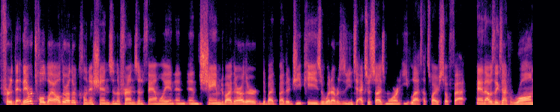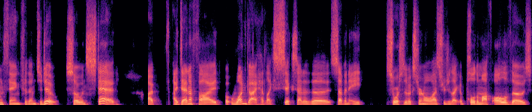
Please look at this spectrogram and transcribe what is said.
for that, they were told by all their other clinicians and their friends and family and, and, and shamed by their other, by, by their GPs or whatever, is you need to exercise more and eat less. That's why you're so fat. And that was the exact wrong thing for them to do. So instead, I identified one guy had like six out of the seven, eight sources of external estrogen. Like I pulled them off all of those,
